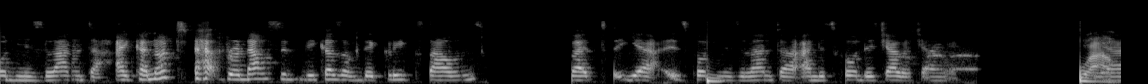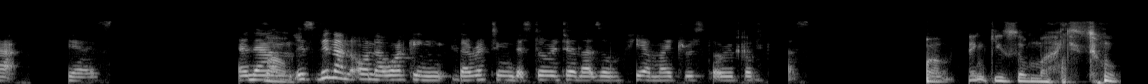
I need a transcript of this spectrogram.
called Ms. Lanta. I cannot pronounce it because of the click sounds, but yeah, it's called Mm. Ms. Lanta and it's called Ekyalo Kyange. Wow. Yeah, yes. And um, Wow. it's been an honor working, directing the storytellers of Hear My True Story podcast. Wow. Thank you so much. So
